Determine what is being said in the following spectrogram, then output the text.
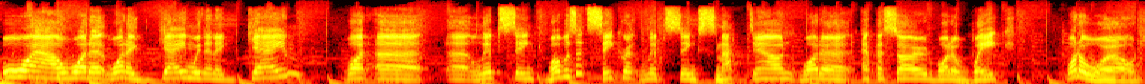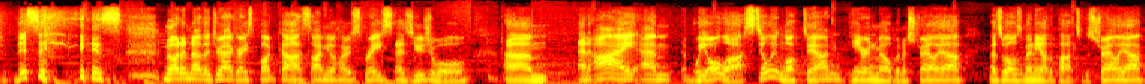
Wow, what a what a game within a game. What a, lip sync. What was it? Secret lip sync smackdown. What a episode. What a week. What a world. This is not another drag race podcast. I'm your host, Reese, as usual. Um, and I am, we all are still in lockdown here in Melbourne, Australia, as well as many other parts of Australia.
